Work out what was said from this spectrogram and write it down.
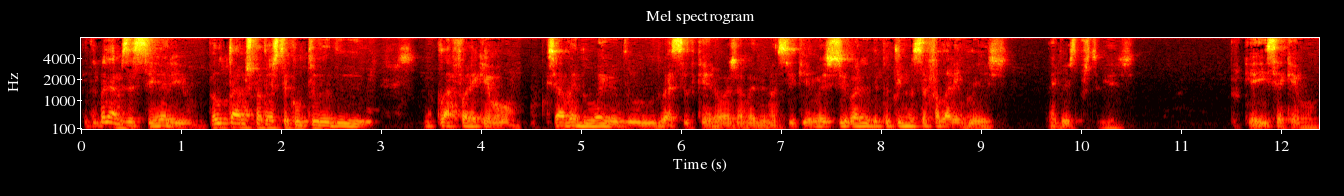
para trabalharmos a sério, para lutarmos contra esta cultura de o que lá fora é que é bom que já vem do ego do, do Essa de Queiroz, já vem do não sei o quê, mas agora continua-se a falar inglês em vez de português. Porque isso é que é bom.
